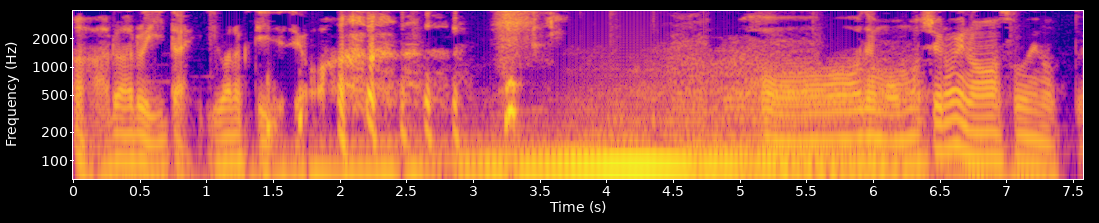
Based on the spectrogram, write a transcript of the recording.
あるある言いたい。言わなくていいですよ。はあ、でも面白いな、そういうのって。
